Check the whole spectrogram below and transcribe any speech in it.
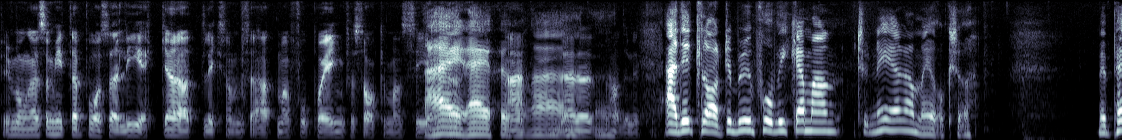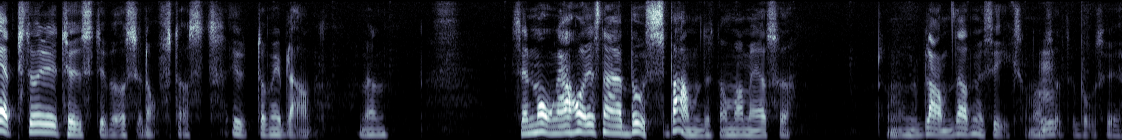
Det är många som hittar på så här lekar att, liksom, så här, att man får poäng för saker man ser. Nej, nej. nej, nej, nej. det hade ni inte. Ja, det är klart, det beror på vilka man turnerar med också. Med Peps då är det tyst i bussen oftast, utom ibland. Men sen många har ju såna här bussband de har med sig. Som blandad musik som de Mm. sätter på sig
